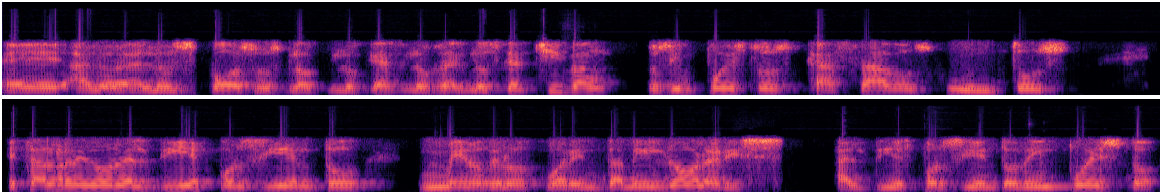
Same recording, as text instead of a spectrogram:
eh, a, a los esposos, lo, lo que, los, los que archivan los impuestos casados juntos, está alrededor del 10% menos de los 40 mil dólares al 10% de impuesto,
